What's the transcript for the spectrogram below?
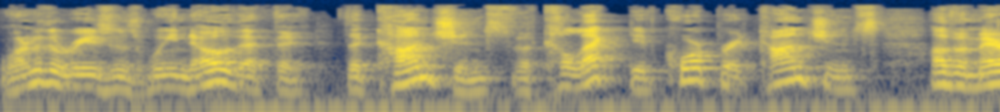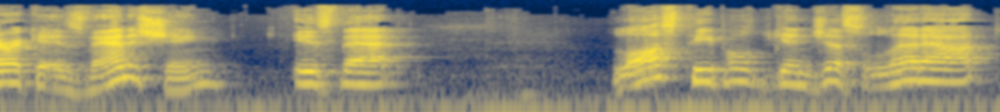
one of the reasons we know that the, the conscience, the collective corporate conscience of America is vanishing, is that lost people can just let out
